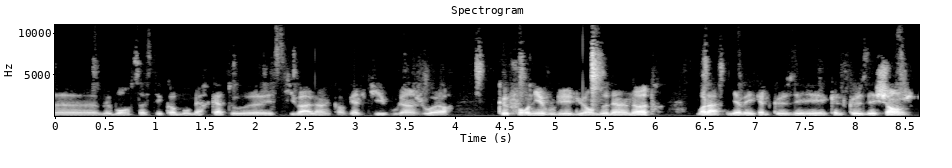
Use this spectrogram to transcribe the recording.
euh, mais bon, ça c'était comme au mercato estival, hein, quand Galtier voulait un joueur, que Fournier voulait lui en donner un autre voilà, il y avait quelques échanges.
